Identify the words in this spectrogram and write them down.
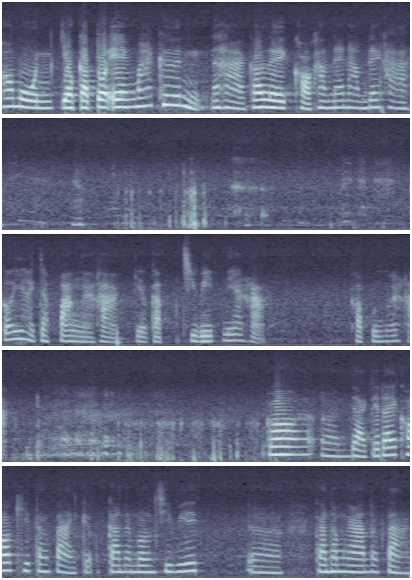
ข้อมูลเกี่ยวกับตัวเองมากขึ้นนะคะก็เลยขอคำแนะนำด้วยค่ะ ก็อยากจะฟังอะค่ะเกี่ยวกับชีวิตเนี่ยค่ะ ขอบคุณมากค่ะ ก็อยากจะได้ข้อคิดต่างๆ เกี่ยวกับการดำรงชีวิตการทำงานต่าง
